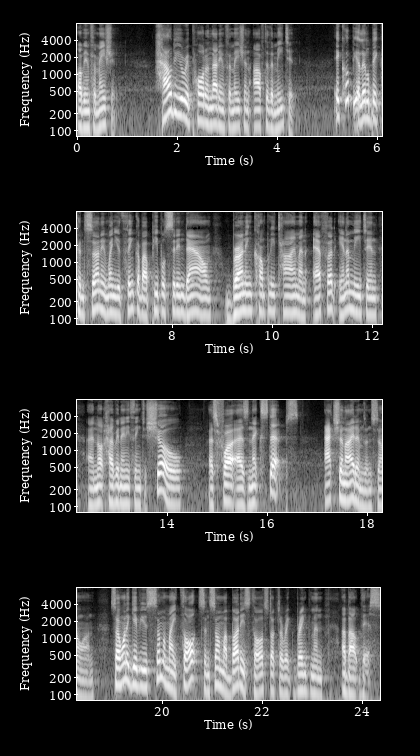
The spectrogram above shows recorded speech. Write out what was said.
of information. How do you report on that information after the meeting? It could be a little bit concerning when you think about people sitting down, burning company time and effort in a meeting and not having anything to show as far as next steps, action items, and so on. So I want to give you some of my thoughts and some of my buddy's thoughts, Dr. Rick Brinkman, about this.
